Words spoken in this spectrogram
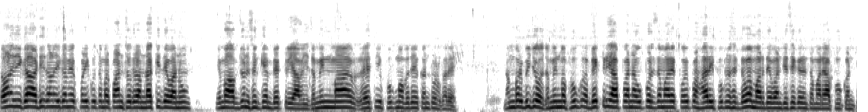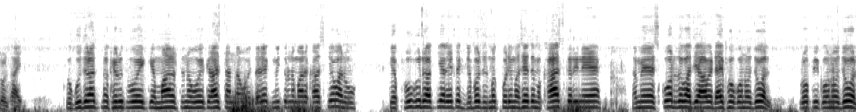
ત્રણ વીઘા, અઢી ત્રણ વીઘા એક પડીકું તમારે પાંચસો ગ્રામ નાખી દેવાનું. એમાં અબજોની સંખ્યામાં બેક્ટેરિયા આવે છે. જમીનમાં રહેતી ફૂગમાં બધે કંટ્રોલ કરે. નંબર બીજો, જમીનમાં ફૂગ બેક્ટેરિયા આપવાના ઉપર તમારે કોઈ પણ સારી નથી દવા મારી દેવાની, જેથી કરીને તમારે આ ફૂગ કંટ્રોલ થાય. તો ગુજરાતનો ખેડૂત હોય કે મહારાષ્ટ્રનો હોય કે રાજસ્થાનના હોય, દરેક મિત્રોને મારે ખાસ કહેવાનું કે ફૂગ અત્યારે એટેક જબરદસ્ત મગફળીમાં છે. તમે ખાસ કરીને તમે સ્કોર દવા જે આવે, ડાયફોકોનો જોલ, પ્રોપિકોનો જોલ,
